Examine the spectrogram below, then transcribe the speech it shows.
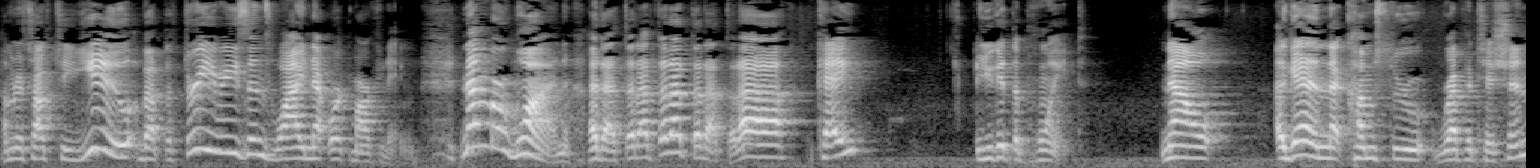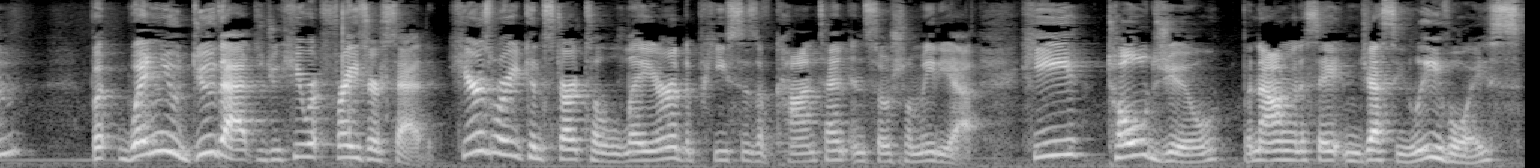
I'm going to talk to you about the three reasons why network marketing. Number one, uh, okay? You get the point. Now, again, that comes through repetition. But when you do that, did you hear what Fraser said? Here's where you can start to layer the pieces of content in social media. He told you, but now I'm going to say it in Jesse Lee voice.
